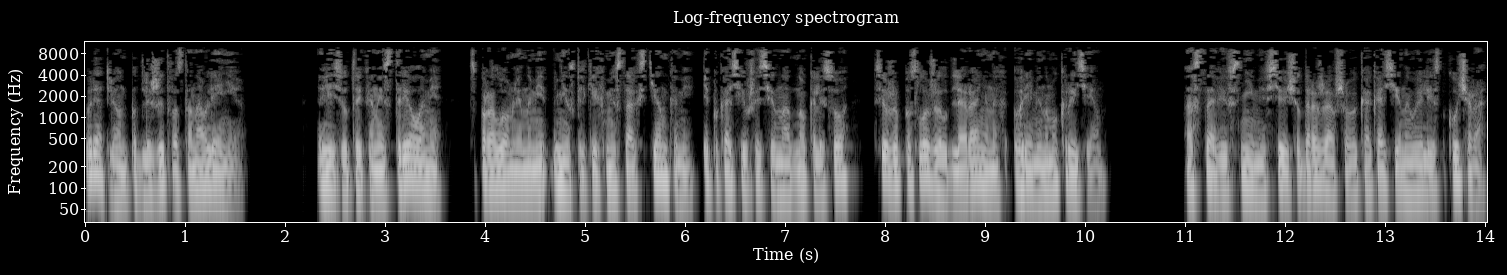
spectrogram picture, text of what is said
вряд ли он подлежит восстановлению. Весь утыканный стрелами, с проломленными в нескольких местах стенками и покосившийся на одно колесо, все же послужил для раненых временным укрытием. Оставив с ними все еще дрожавшего, как осиновый лист кучера,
